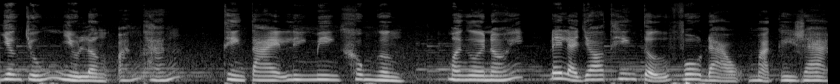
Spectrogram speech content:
Dân chúng nhiều lần oán thắng, thiên tai liên miên không ngừng. Mọi người nói đây là do thiên tử vô đạo mà gây ra.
